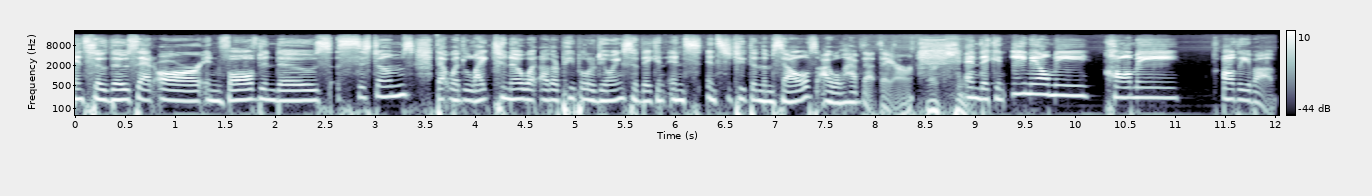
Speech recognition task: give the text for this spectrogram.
And so, those that are involved in those systems that would like to know what other people are doing so they can in- institute them themselves, I will have that there. Excellent. And they can email me, call me, All the above.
